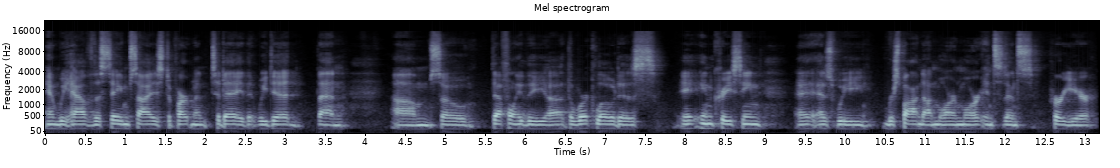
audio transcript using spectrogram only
And we have the same size department today that we did then. Um, So definitely the, uh, the workload is increasing as we respond on more and more incidents per year.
